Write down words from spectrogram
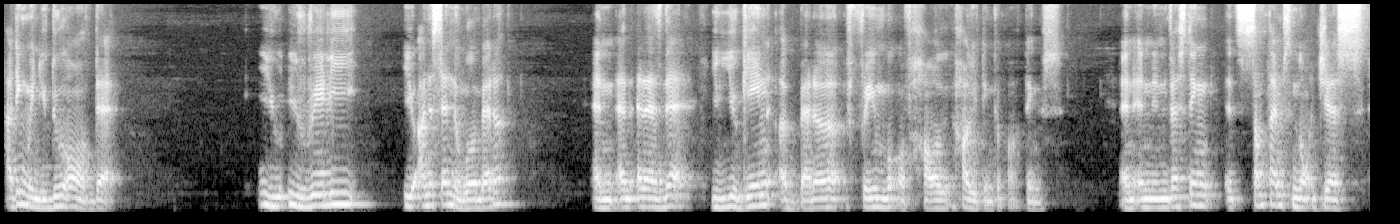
I think when you do all of that, you you really you understand the world better. And and, and as that, you, you gain a better framework of how, how you think about things. And in investing, it's sometimes not just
